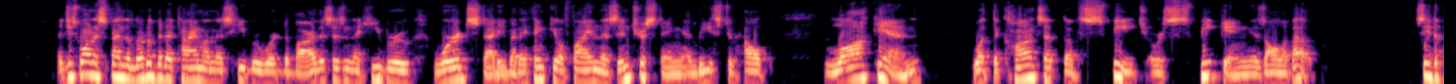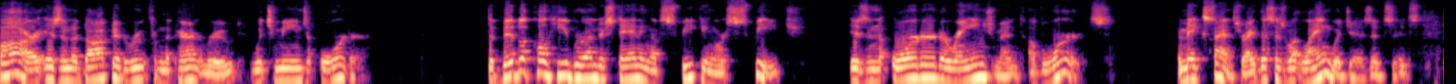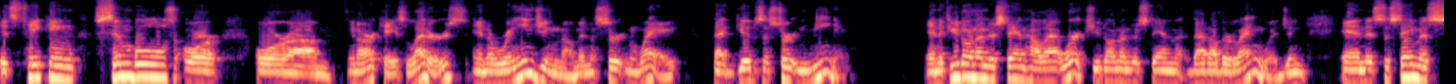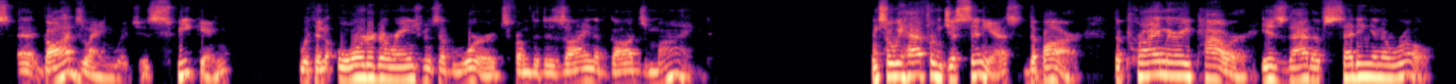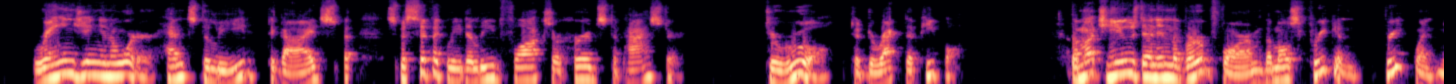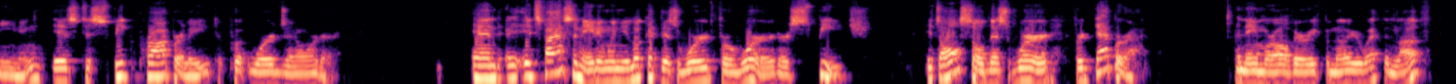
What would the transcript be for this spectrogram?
I just want to spend a little bit of time on this Hebrew word dabar. This isn't a Hebrew word study, but I think you'll find this interesting, at least to help lock in what the concept of speech or speaking is all about. See, dabar is an adopted root from the parent root, which means order. The biblical Hebrew understanding of speaking or speech is an ordered arrangement of words. It makes sense, right? This is what language is. It's it's it's taking symbols or or um, in our case letters and arranging them in a certain way that gives a certain meaning. And if you don't understand how that works, you don't understand that, other language. And and it's the same as uh, God's language is speaking with an ordered arrangements of words from the design of God's mind. And so we have from Gesenius dabar. The primary power is that of setting in a row, ranging in order, hence to lead, to guide, spe- specifically to lead flocks or herds to pasture, to rule, to direct the people the much used and in the verb form, the most frequent, frequent meaning is to speak properly, to put words in order. And it's fascinating when you look at this word for word or speech. It's also this word for Deborah, a name we're all very familiar with and love.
